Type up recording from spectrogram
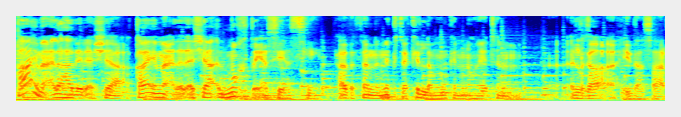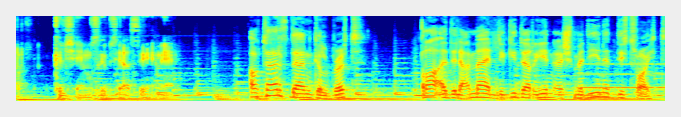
قائمة على هذه الأشياء قائمة على الأشياء المخطئة سياسيا هذا فن النكتة كله ممكن أنه يتم إلغائه إذا صار كل شيء مصيب سياسيا يعني. أو تعرف دان جلبرت؟ رائد الأعمال اللي قدر ينعش مدينة ديترويت.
